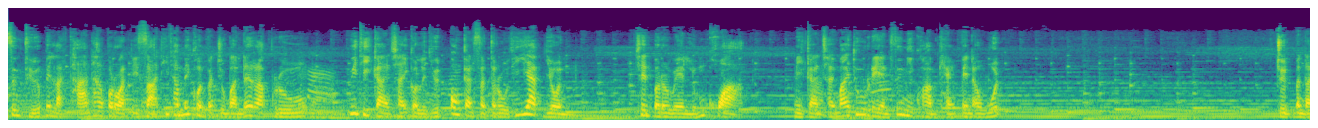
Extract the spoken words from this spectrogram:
ซึ่งถือเป็นหลักฐานทางประวัติศาสตร์ที่ทำให้คนปัจจุบันได้รับรู้ วิธีการใช้กลยุทธ์ป้องกันศัตรูที่แยบยลเช่น บริเวณหลุมขวาก มีการใช้ไม้ทุเรียนซึ่งมีความแข็งเป็นอาวุธ จุดบันได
